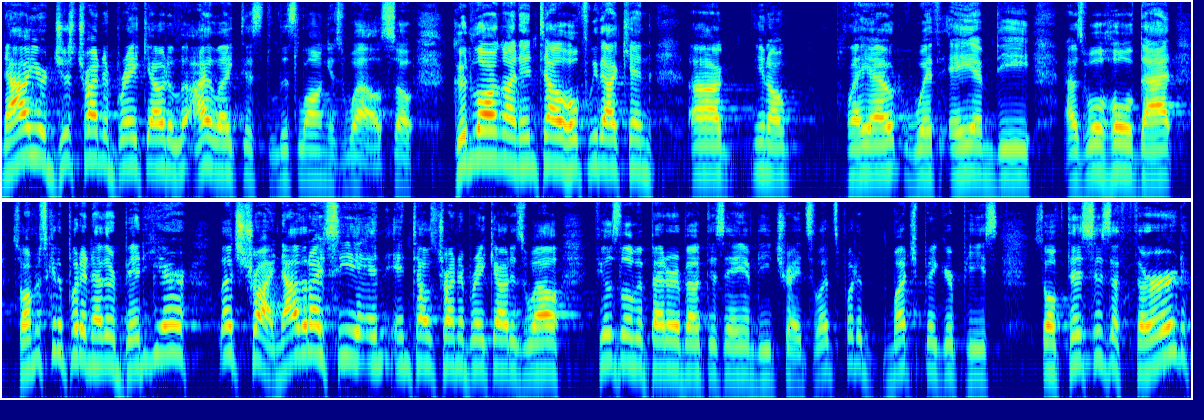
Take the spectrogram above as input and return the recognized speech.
Now you're just trying to break out. I like this, this long as well. So, good long on Intel. Hopefully, that can, uh, you know, play out with AMD as we'll hold that. So I'm just going to put another bid here. Let's try. Now that I see Intel's trying to break out as well, feels a little bit better about this AMD trade. So let's put a much bigger piece. So if this is a third,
